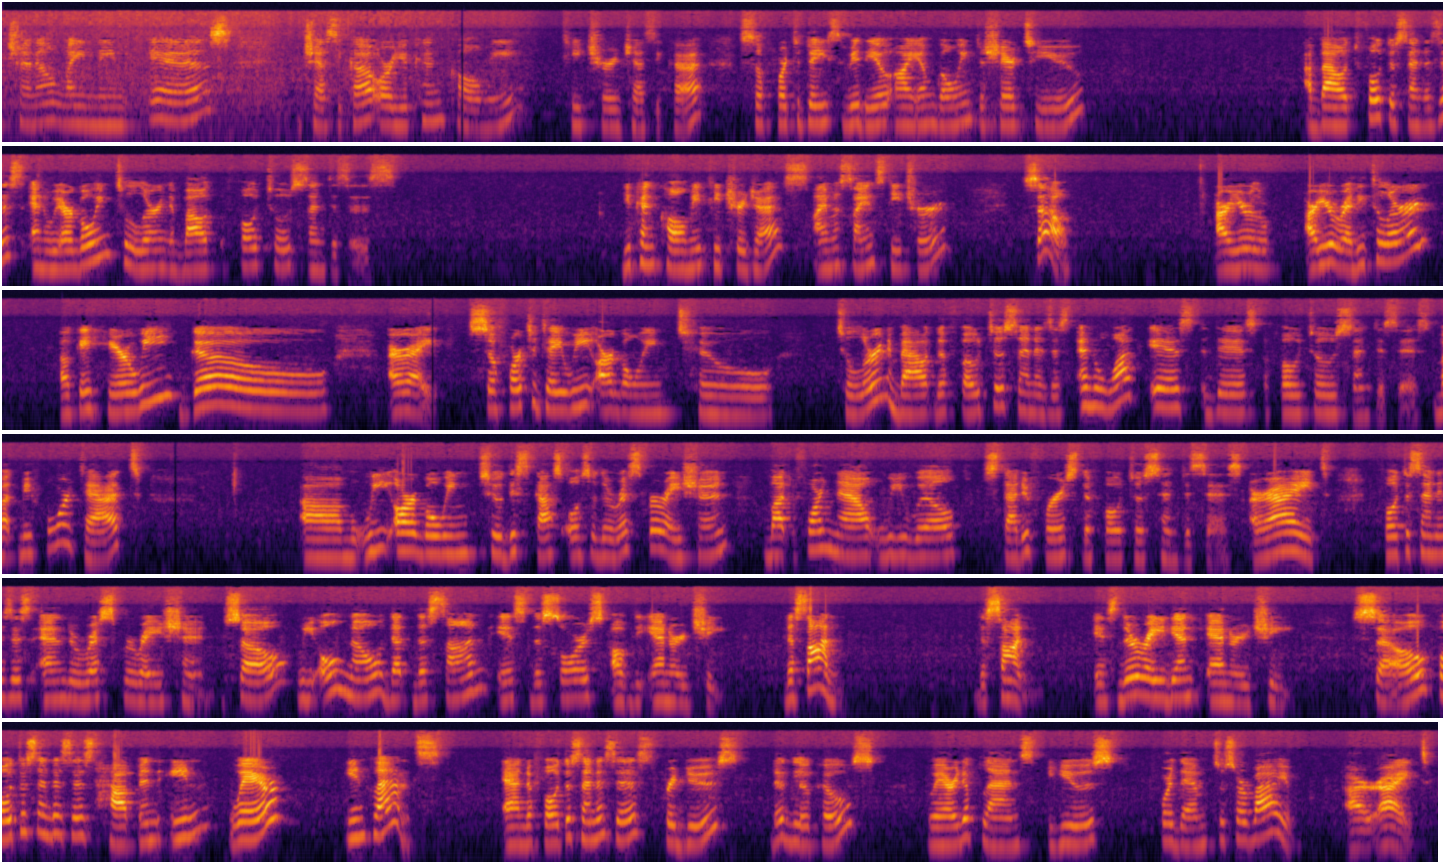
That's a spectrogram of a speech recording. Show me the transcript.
channel. My name is Jessica, or you can call me Teacher Jessica. So, for today's video, I am going to share to you about photosynthesis, and we are going to learn about photosynthesis. You can call me Teacher Jess. I'm a science teacher. So, are you are you ready to learn? Okay, here we go. All right. So for today we are going to to learn about the photosynthesis and what is this photosynthesis. But before that, um, we are going to discuss also the respiration. But for now, we will study first the photosynthesis. All right. Photosynthesis and respiration. So, we all know that the sun is the source of the energy. The sun, the sun is the radiant energy. So, photosynthesis happen in where? In plants. And the photosynthesis produce the glucose, where the plants use for them to survive. All right.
